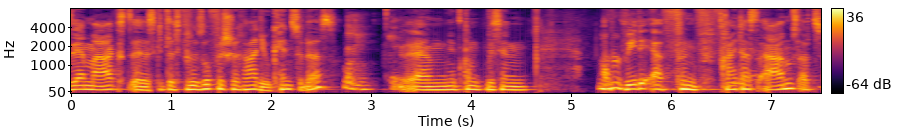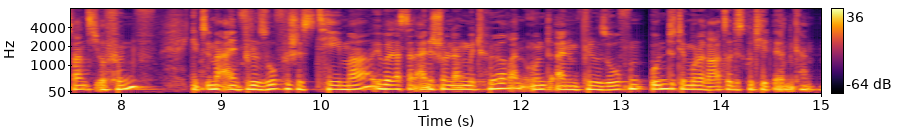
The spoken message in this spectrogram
sehr magst, äh, es gibt das philosophische Radio. Kennst du das? Nein. genau. Ähm, jetzt kommt ein bisschen auf WDR 5, freitags abends ab 20.05 Uhr gibt's immer ein philosophisches Thema, über das dann eine Stunde lang mit Hörern und einem Philosophen und dem Moderator diskutiert werden kann.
